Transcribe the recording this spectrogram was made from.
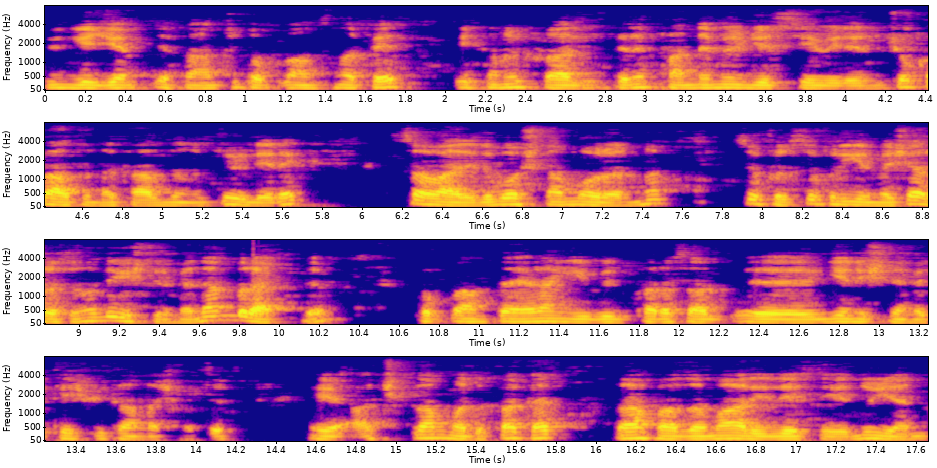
Dün gece FOMC toplantısında FED, ekonomik faaliyetlerin pandemi öncesi seviyelerinin çok altında kaldığını söyleyerek kısa vadeli borçlanma oranını 0-0.25 arasında değiştirmeden bıraktı. Toplantıda herhangi bir parasal e, genişleme, teşvik anlaşması e, açıklanmadı fakat daha fazla mali desteğe duyan,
